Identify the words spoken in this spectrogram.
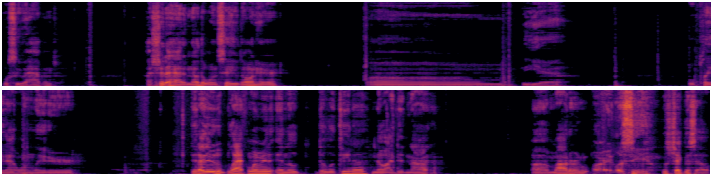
We'll see what happens. I should have had another one saved on here. Um, yeah. We'll play that one later. Did I do the black women and the, the Latina? No, I did not. Uh, modern. All right, let's see. Let's check this out.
